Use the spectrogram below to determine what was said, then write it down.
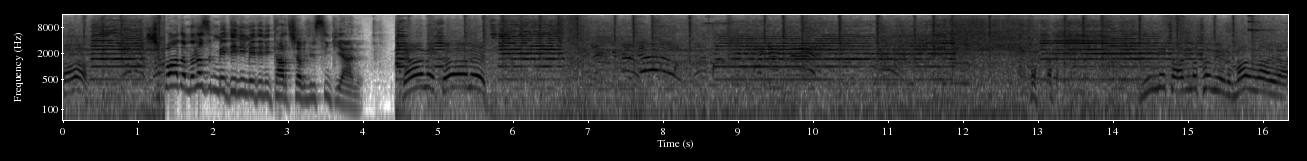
Tamam. Şimdi bu adamla nasıl medeni medeni tartışabilirsin ki yani? Devam et, devam et. Millete anlatamıyorum vallahi ya.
